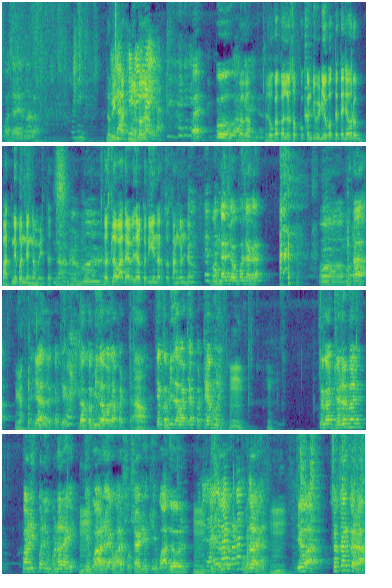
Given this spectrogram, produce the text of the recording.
वाजा येणारा नवीन बातमी आहे बघा. काय? बो, बघा. लोक कलर्स ऑफ कोकणचे व्हिडिओ बघतात त्याच्यावर बातमी पण त्यांना मिळतात ना. हा, मग. कसला वादळ बिदळ कधी येणार तर सांगून ठेवा. बंगालच्या उपसागरात अं, मोठा या. हे आलं का ते? कमी दाबाचा पट्टा. हा. त्या कमी दाबाच्या पट्ट्यामुळे. हम्म. जलमय पाणीच पाणी होणार आहे. ते वारा वा सोसायटीचे वादळ. हे सगळं होणार आहे. तेव्हा सतर्क राहा.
